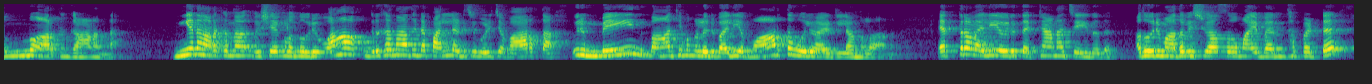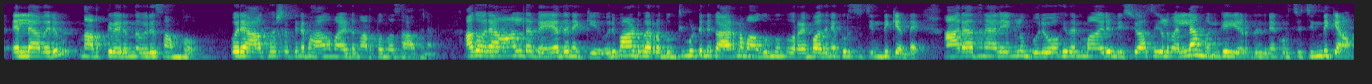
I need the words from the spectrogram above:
ഒന്നും ആർക്കും കാണണ്ട. ഇങ്ങനെ നടക്കുന്ന വിഷയങ്ങളൊന്നും ഒരു ആ ഗൃഹനാഥന്റെ പല്ലടിച്ച് പൊഴിച്ച വാർത്ത ഒരു മെയിൻ മാധ്യമങ്ങളിൽ ഒരു വലിയ വാർത്ത പോലും ആയിട്ടില്ല എന്നുള്ളതാണ്. എത്ര വലിയ ഒരു തെറ്റാണ് ചെയ്തത്? അതൊരു മതവിശ്വാസവുമായി ബന്ധപ്പെട്ട് എല്ലാവരും നടത്തി വരുന്ന ഒരു സംഭവം. ഒരു ആഘോഷത്തിന്റെ ഭാഗമായിട്ട് നടത്തുന്ന സാധനം. അതൊരാളുടെ വേദനയ്ക്ക് ഒരുപാട് പേരുടെ ബുദ്ധിമുട്ടിന് കാരണമാകുന്നു എന്ന് പറയുമ്പോൾ അതിനെക്കുറിച്ച് ചിന്തിക്കണ്ടേ? ആരാധനാലയങ്ങളും പുരോഹിതന്മാരും വിശ്വാസികളും എല്ലാം മുൻകൈ എടുത്ത് ഇതിനെക്കുറിച്ച് ചിന്തിക്കണം.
